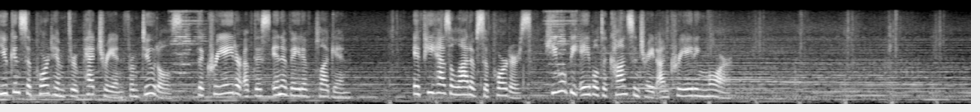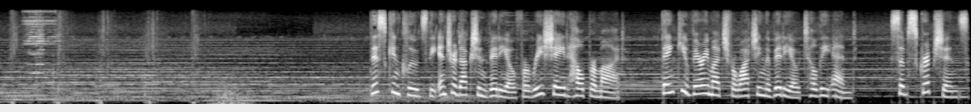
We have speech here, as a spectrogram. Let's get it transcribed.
You can support him through Patreon from Doodles, the creator of this innovative plugin. If he has a lot of supporters, he will be able to concentrate on creating more. This concludes the introduction video for Reshade Helper mod. Thank you very much for watching the video till the end. Subscriptions,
